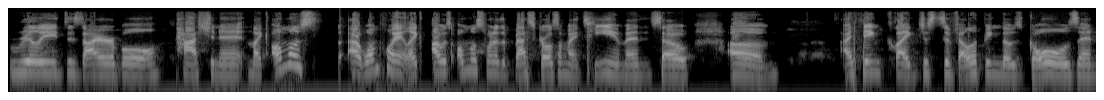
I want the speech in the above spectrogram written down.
really desirable, passionate, and like almost at one point like I was almost one of the best girls on my team and so um I think like just developing those goals and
